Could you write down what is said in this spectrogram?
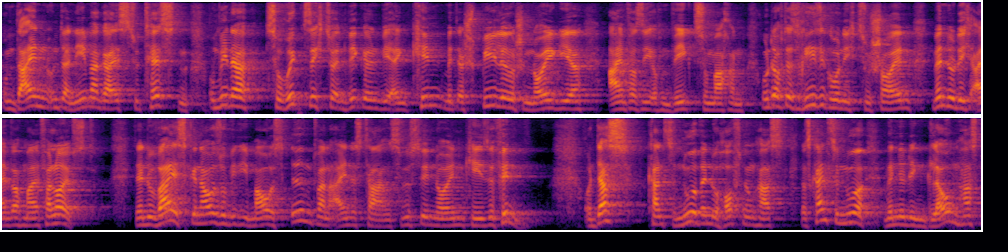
um deinen Unternehmergeist zu testen, um wieder zurück sich zu entwickeln wie ein Kind mit der spielerischen Neugier, einfach sich auf den Weg zu machen und auch das Risiko nicht zu scheuen, wenn du dich einfach mal verläufst. Denn du weißt, genauso wie die Maus, irgendwann eines Tages wirst du den neuen Käse finden. Und das kannst du nur, wenn du Hoffnung hast. Das kannst du nur, wenn du den Glauben hast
